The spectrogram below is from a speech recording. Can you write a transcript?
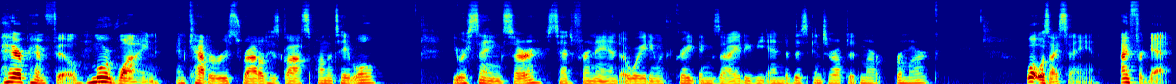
Père Pamphile, more wine!" and Caderousse rattled his glass upon the table. "You were saying, sir," said Fernand, awaiting with great anxiety the end of this interrupted remark. What was I saying? I forget.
